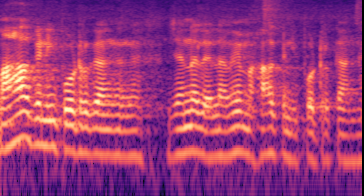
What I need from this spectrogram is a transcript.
மகாகனி போட்டிருக்காங்கங்க. ஜன்னல் எல்லாமே மகாகனி போட்டிருக்காங்க.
